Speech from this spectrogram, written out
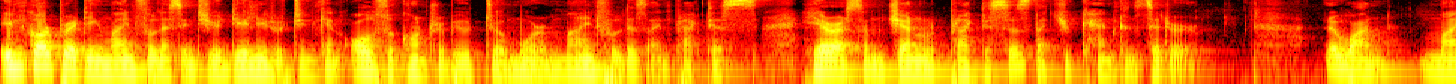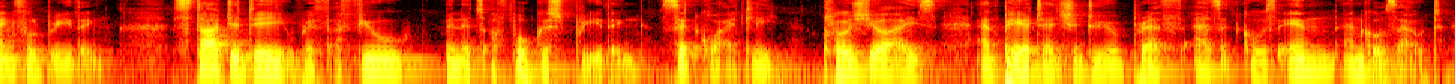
Incorporating mindfulness into your daily routine can also contribute to a more mindful design practice. Here are some general practices that you can consider. One, mindful breathing. Start your day with a few minutes of focused breathing. Sit quietly, close your eyes, and pay attention to your breath as it goes in and goes out.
